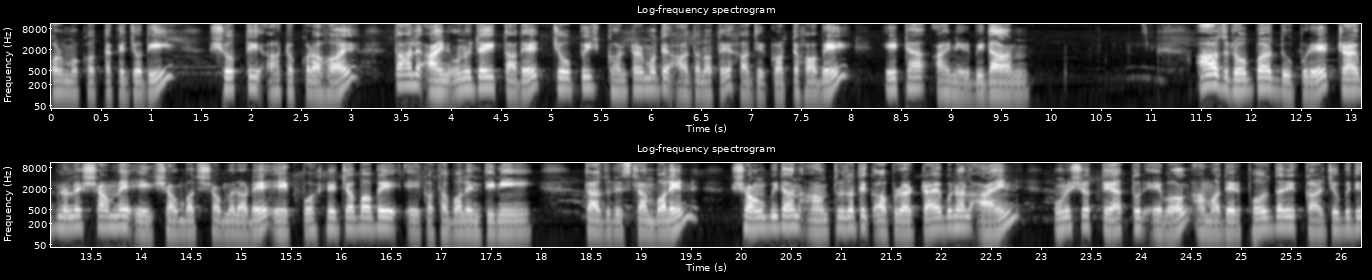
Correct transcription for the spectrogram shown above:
কর্মকর্তাকে যদি সত্যি আটক করা হয়, তাহলে আইন অনুযায়ী তাদের চব্বিশ ঘণ্টার মধ্যে আদালতে হাজির করতে হবে, এটা আইনের বিধান। আজ রোববার দুপুরে ট্রাইব্যুনালের সামনে এক সংবাদ সম্মেলনে এক প্রশ্নের জবাবে এ কথা বলেন তিনি। তাজুল ইসলাম বলেন, সংবিধান আন্তর্জাতিক অপরাধ ট্রাইব্যুনাল আইন উনিশশো তিয়াত্তর এবং আমাদের ফৌজদারি কার্যবিধি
